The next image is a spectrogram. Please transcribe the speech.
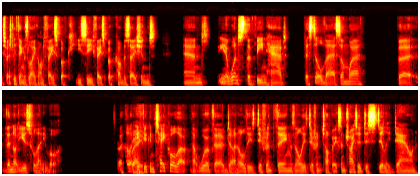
especially things like on Facebook. You see Facebook conversations, and you know once they've been had, they're still there somewhere, but they're not useful anymore. So I thought right. if you can take all that, that work that I've done, all these different things and all these different topics, and try to distill it down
